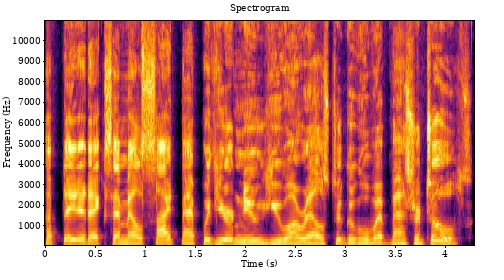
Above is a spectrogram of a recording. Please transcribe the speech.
updated XML sitemap with your new URLs to Google Webmaster Tools.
